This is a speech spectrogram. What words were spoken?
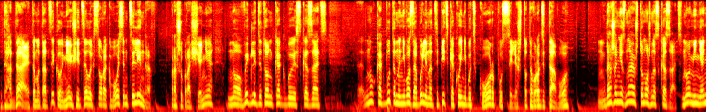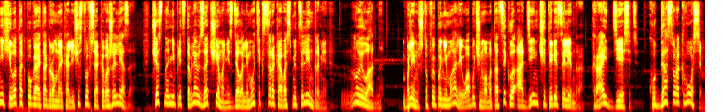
Да-да, это мотоцикл, имеющий целых 48 цилиндров. Прошу прощения, но выглядит он, как бы сказать... Э, ну, как будто на него забыли нацепить какой-нибудь корпус или что-то вроде того. Даже не знаю, что можно сказать, но меня нехило так пугает огромное количество всякого железа. Честно, не представляю, зачем они сделали мотик с 48 цилиндрами. Ну и ладно. Блин, чтоб вы понимали, у обычного мотоцикла 1-4 цилиндра, край 10. Куда 48?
